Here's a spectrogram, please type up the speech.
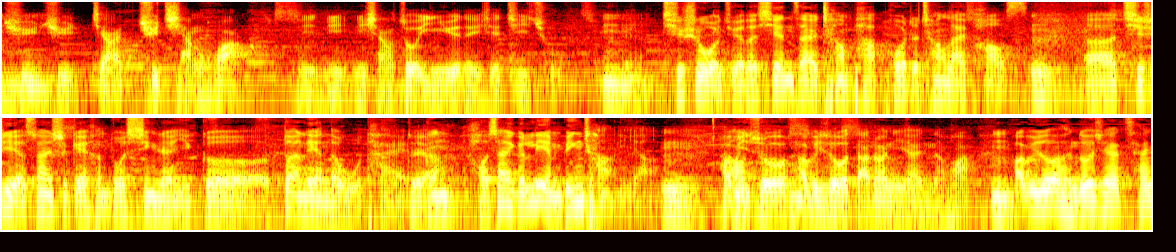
去去加去强化你你你想要做音乐的一些基础。嗯，其实我觉得现在唱 pop 或者唱 live house，嗯，呃，其实也算是给很多新人一个锻炼的舞台，对啊。跟好像一个练兵场一样。嗯，好比说，好比说我打断一下你的话，嗯，好比说很多现在参，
